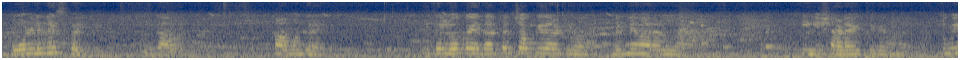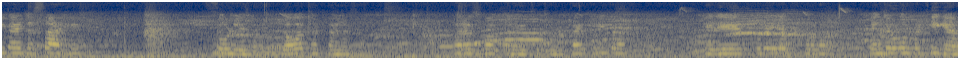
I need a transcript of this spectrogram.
बोल्डनेस पाहिजे गावात. कामं करायला. इथे लोक येतात तर चौकीदार ठेवा दंडे मारायला लावा ही ही शाळा इथे काय होणार तुम्ही काय जसं आहे सोडलेलं गवत गावात हटवायला जा. परसबाग करायचं तुम्ही. काहीतरी करा. हे जे पुढे त्यांच्याकडून मिठी घ्या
